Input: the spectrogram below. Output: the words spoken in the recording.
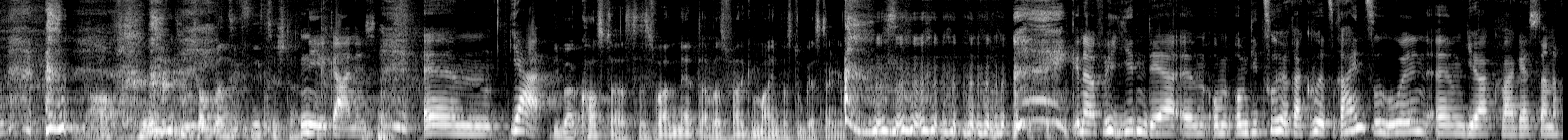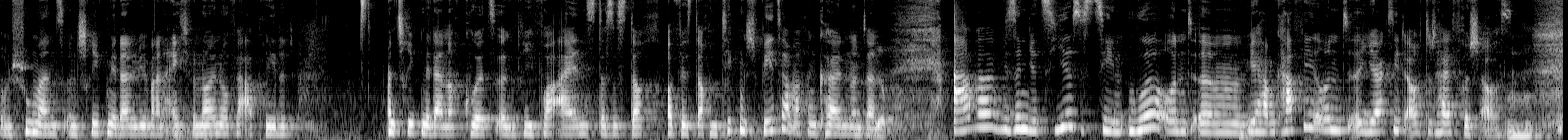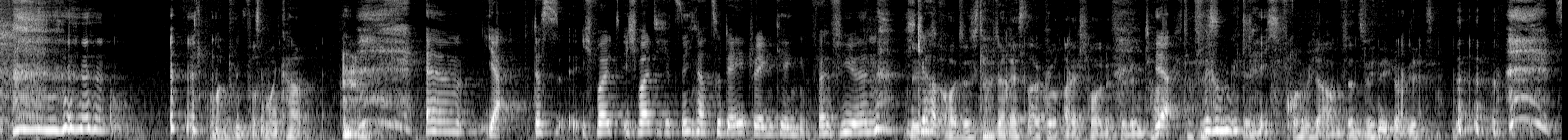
Ja, ich hoffe, man sieht es nicht zu stark. Nee, gar nicht. Ähm, ja. Lieber Kostas, das war nett, aber es war gemein, was du gestern gemacht hast. genau, für jeden, der, ähm, um, um die Zuhörer kurz reinzuholen, Jörg war gestern noch im Schumanns und schrieb mir dann, wir waren eigentlich für 9 Uhr verabredet und schrieb mir dann noch kurz irgendwie vor eins, dass es doch, ob wir es doch einen Ticken später machen können und dann. Ja. Aber wir sind jetzt hier, es ist 10 Uhr und ähm, wir haben Kaffee und äh, Jörg sieht auch total frisch aus. Mhm. man tut, was man kann. ähm, ja, das, ich wollte ich wollt dich jetzt nicht noch zu Daydrinking verführen. Ich nee, glaub, heute, ich glaube, der Restalkohol reicht heute für den Tag. Ja, vermutlich. Okay. Ich freue mich abends, wenn es weniger wird.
